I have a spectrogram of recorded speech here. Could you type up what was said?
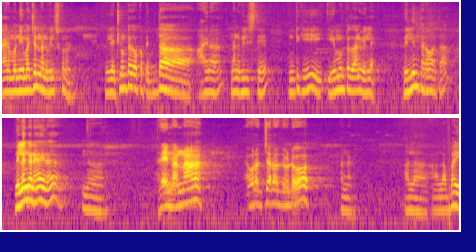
ఆయన మొన్న ఈ మధ్యన నన్ను పిలుచుకున్నాడు. ఇక ఎట్లుంటుంది ఒక పెద్ద ఆయన నన్ను పిలిస్తే ఇంటికి ఏముంటుందో అని వెళ్ళా. వెళ్ళిన తర్వాత వెళ్ళంగానే ఆయన రే నాన్న ఎవరు వచ్చారో చూడు అన్నాడు. వాళ్ళ వాళ్ళ అబ్బాయి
